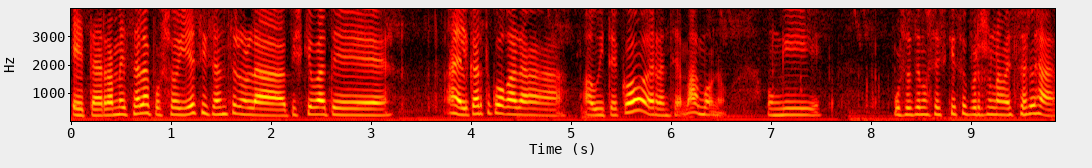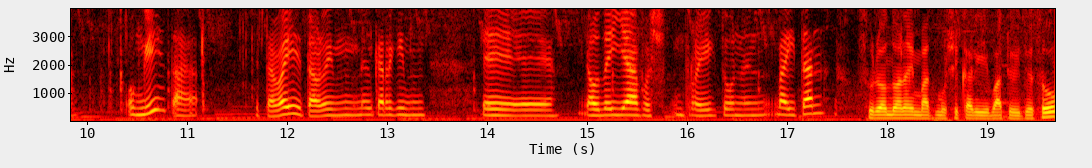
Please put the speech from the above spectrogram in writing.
Eta erran bezala, posoi ez, izan zen nola pixke bat eh, ah, elkartuko gara hau iteko, errantzea, ba, bueno, ongi gustatzen mazaizkizu persona bezala, ongi, eta, eta bai, eta orain elkarrekin e, gaudeia pues, proiektu honen baitan. Zure ondoan hainbat musikari batu dituzu,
